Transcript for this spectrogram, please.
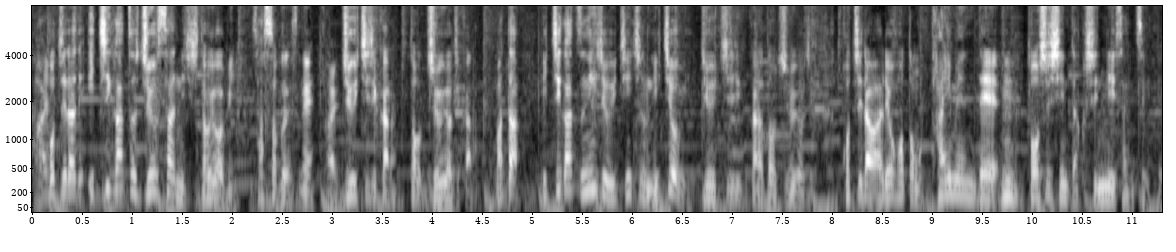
はい。こちらで1月13日土曜日早速ですね、はい。11時からと14時からまた1月21日の日曜日11時からと14時。こちらは両方とも対面で、うん。投資信託新 NISA について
